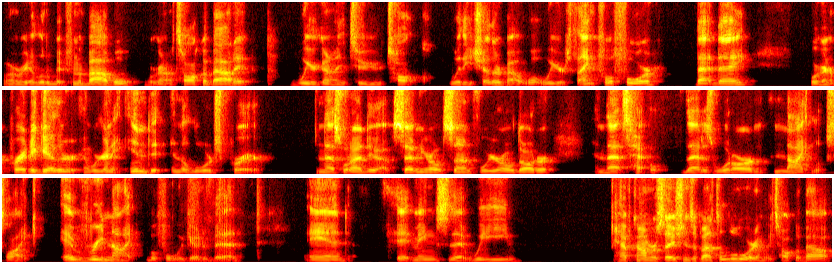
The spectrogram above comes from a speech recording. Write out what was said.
we're going to read a little bit from the Bible. We're going to talk about it. We're going to talk with each other about what we are thankful for that day. We're going to pray together and we're going to end it in the Lord's Prayer. And that's what I do. I have a seven year old son, four year old daughter. And that's how that is what our night looks like every night before we go to bed. And it means that we have conversations about the Lord and we talk about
